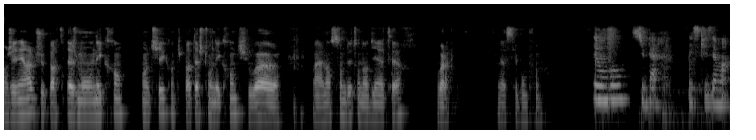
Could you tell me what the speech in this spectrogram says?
En général, je partage mon écran entier. Quand tu partages ton écran, tu vois euh, l'ensemble de ton ordinateur. Voilà, là, c'est bon pour moi. C'est bon, super. Excusez-moi.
